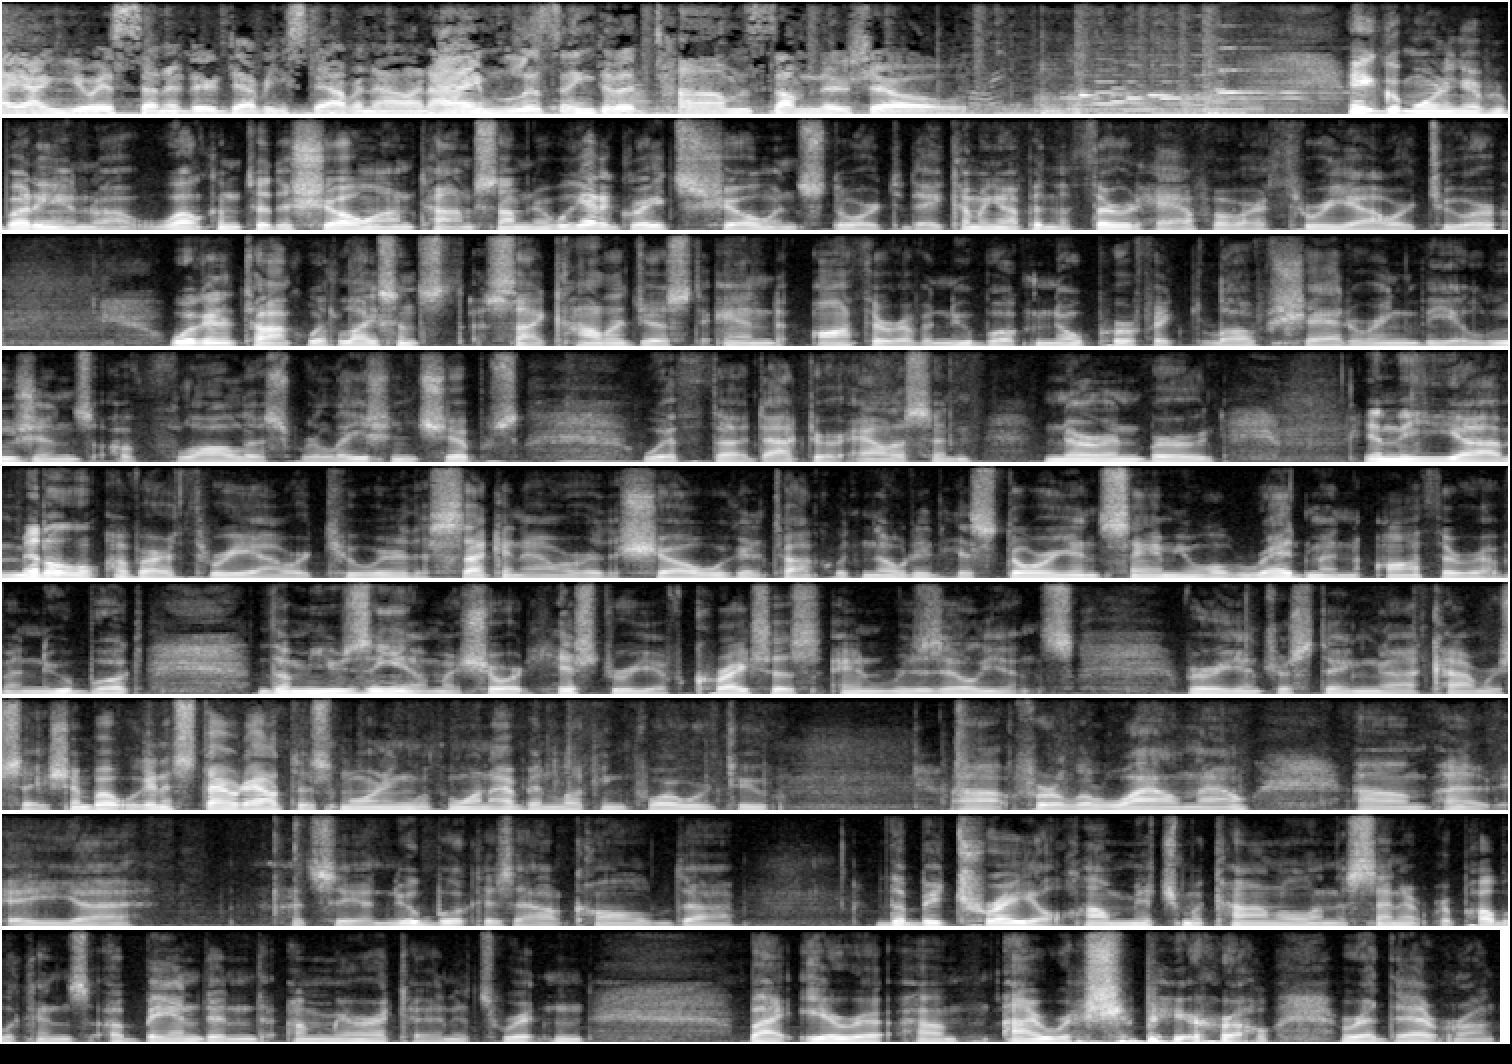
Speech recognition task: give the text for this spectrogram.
Hi, I'm U.S. Senator Debbie Stabenow, and I'm listening to the Tom Sumner Show. Hey, good morning, everybody, and uh, welcome to the show. I'm Tom Sumner. We got a great show in store today, coming up in the third half of our three hour tour. We're going to talk with licensed psychologist and author of a new book, No Perfect Love Shattering the Illusions of Flawless Relationships, with uh, Dr. Allison Nurenberg. In the uh, middle of our three hour tour, the second hour of the show, we're going to talk with noted historian Samuel Redman, author of a new book, The Museum A Short History of Crisis and Resilience. Very interesting uh, conversation. But we're going to start out this morning with one I've been looking forward to uh, for a little while now. Um, a, a uh, let's see, a new book is out called uh, the Betrayal How Mitch McConnell and the Senate Republicans Abandoned America. And it's written by Ira, um, Ira Shapiro, read that wrong,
